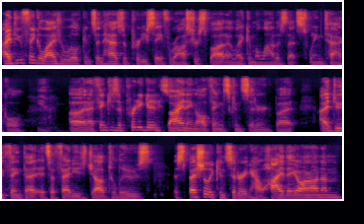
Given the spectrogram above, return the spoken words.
I do think Elijah Wilkinson has a pretty safe roster spot. I like him a lot as that swing tackle. Yeah. Uh, and I think he's a pretty good signing, all things considered. But I do think that it's Ifedi's job to lose, especially considering how high they are on him.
